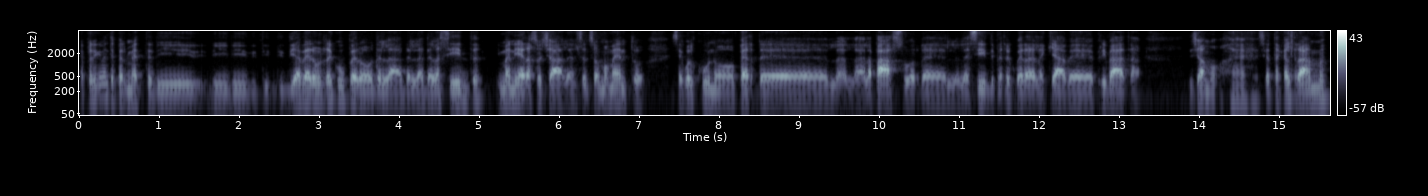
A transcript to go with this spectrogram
E praticamente permette di, di, di avere un recupero della, della, della, seed in maniera sociale, nel senso al momento se qualcuno perde la, la, la password e le seed per recuperare la chiave privata, diciamo, eh, si attacca al tram,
